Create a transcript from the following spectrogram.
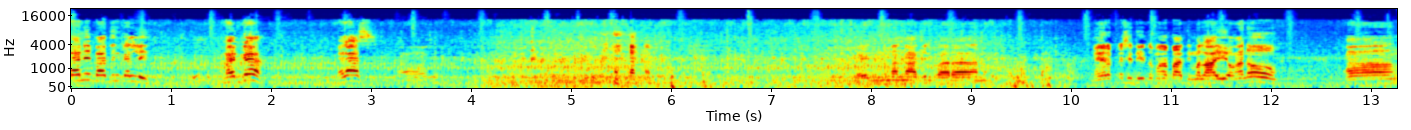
tani, batin kali. Mahal ka? Kalas? Ah, okay. Kainin naman natin para ano. Mahirap kasi dito mga bati, malayo ang ano, ang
